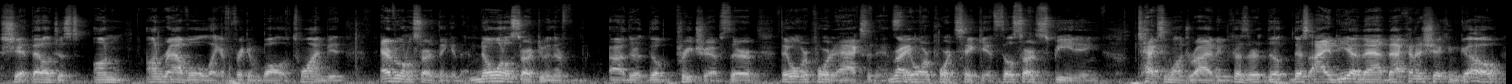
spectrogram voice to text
shit that'll just un- unravel like a freaking ball of twine. Be- everyone will start thinking that. No one will start doing their uh, their, their pre-trips. Their, they won't report accidents. They won't report tickets. They'll start speeding texting while driving because they're, they're- this idea that that kind of shit can go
